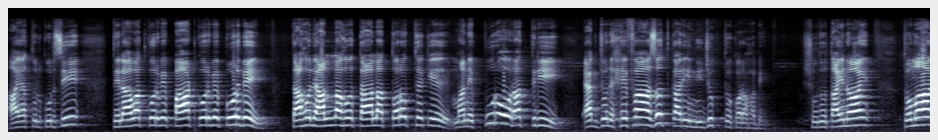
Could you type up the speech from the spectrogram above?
আয়াতুল কুরসি তেলাওয়াত করবে, পাঠ করবে, পড়বে, তাহলে আল্লাহ তাআলার তরফ থেকে মানে পুরো রাত্রি একজন হেফাজতকারী নিযুক্ত করা হবে। শুধু তাই নয়, তোমার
